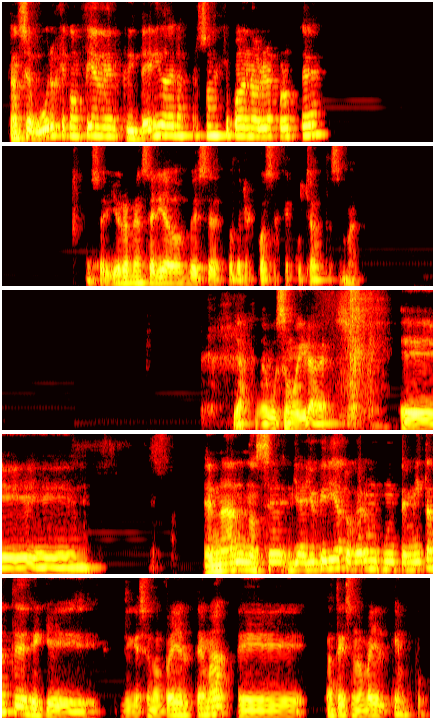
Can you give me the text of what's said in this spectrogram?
¿Están seguros que confían en el criterio de las personas que pueden hablar por ustedes? No sé, yo lo pensaría dos veces después de las cosas que he escuchado esta semana. Ya, me puse muy grave. Eh, Hernán, no sé, ya yo quería tocar un, temita antes de que, de que se nos vaya el tema, eh, antes de que se nos vaya el tiempo.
